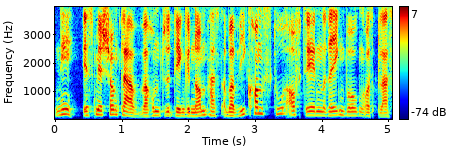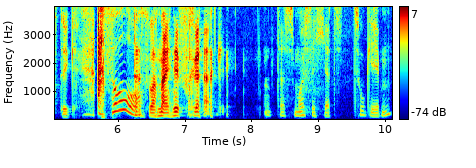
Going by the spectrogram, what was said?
Nee, ist mir schon klar, warum du den genommen hast, aber wie kommst du auf den Regenbogen aus Plastik? Ach so. Das, Das war meine Frage. muss ich jetzt zugeben.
